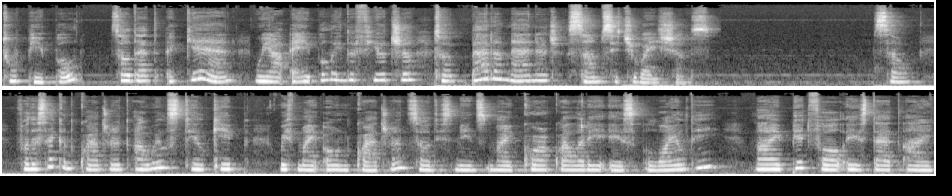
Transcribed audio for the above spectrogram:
two people so that again we are able in the future to better manage some situations. So, for the second quadrant, I will still keep with my own quadrant, so this means my core quality is loyalty. My pitfall is that I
